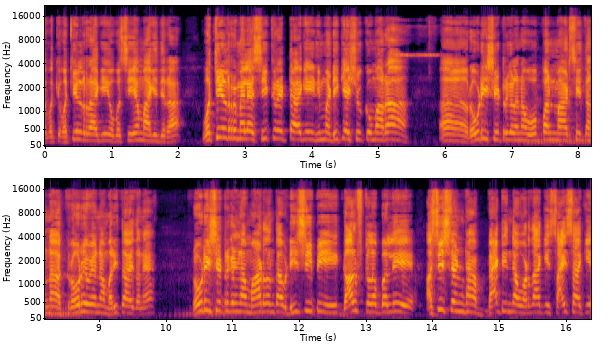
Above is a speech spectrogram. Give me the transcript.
ವಕೀ- ವಕೀಲರಾಗಿ ಒಬ್ಬ ಸಿಎಂ ಆಗಿದ್ದೀರಾ? ವಕೀಲರ ಮೇಲೆ ಸೀಕ್ರೆಟ್ ಆಗಿ ನಿಮ್ಮ ಡಿ ಕೆ ಶಿವಕುಮಾರ ರೌಡಿ ಶೀಟರ್ಗಳನ್ನ ಓಪನ್ ಮಾಡಿಸಿ ತನ್ನ ಕ್ರೌರ್ಯವನ್ನ ಮರಿತಾ ಇದ್ದಾನೆ. ರೌಡಿ ಶೀಟರ್ಗಳನ್ನ ಮಾಡಿದಂತ D C P golf club ಅಲ್ಲಿ ಅಸಿಸ್ಟೆಂಟ್ನ ಬ್ಯಾಟ್ ಇಂದ ಹೊಡೆದಾಕಿ, ಸಾಯಿಸಾಕಿ,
